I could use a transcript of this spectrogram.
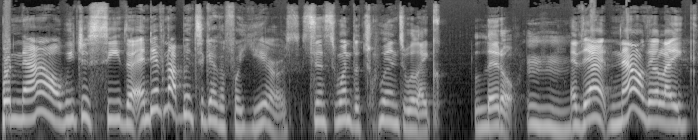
but now we just see that, and they've not been together for years since when the twins were like little, Mm-hmm. and they're now they're like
